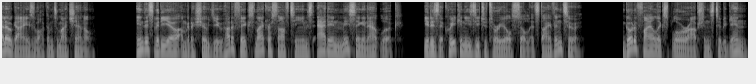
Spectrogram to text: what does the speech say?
Hello guys, welcome to my channel. In this video, I'm going to show you how to fix Microsoft Teams add-in missing in Outlook. It is a quick and easy tutorial, so let's dive into it. Go to File Explorer options to begin.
